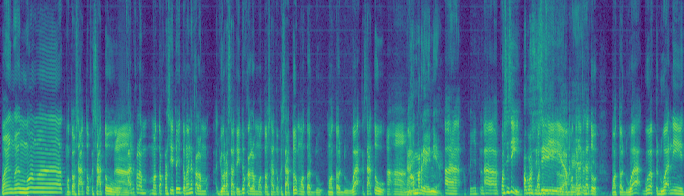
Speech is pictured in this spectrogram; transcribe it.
Weng weng wanget. Moto satu ke satu. Ah. Kan kalau motocross itu hitungannya kalau juara satu itu kalau moto satu ke satu, moto du, moto dua ke satu. Ah, ah. Nah, Nomor ya ini ya? eh, Apanya tuh? Eh, posisi. Oh, posisi. ya, Oke. moto satu satu. Moto dua, gue kedua nih.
